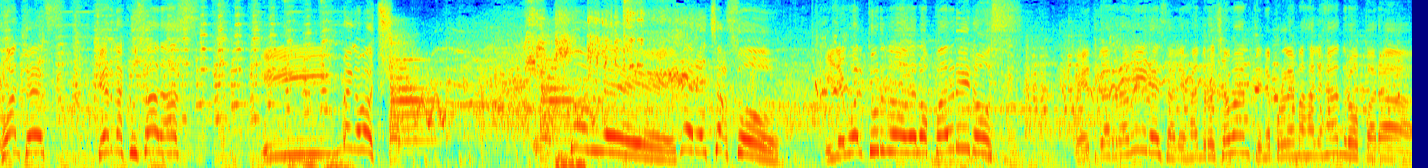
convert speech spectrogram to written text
Guantes, piernas cruzadas y Mega Match. Doble derechazo. Y llegó el turno de los padrinos. Edgar Ramírez, Alejandro Chaván. Tiene problemas Alejandro para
